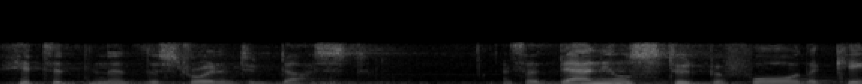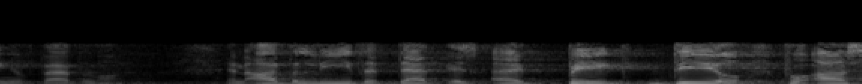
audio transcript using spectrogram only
hit it and it destroyed it into dust. And so Daniel stood before the king of Babylon. And I believe that that is a big deal for us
